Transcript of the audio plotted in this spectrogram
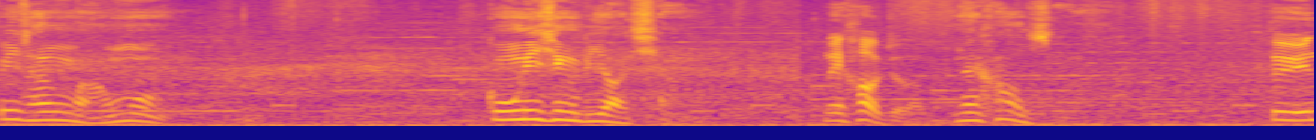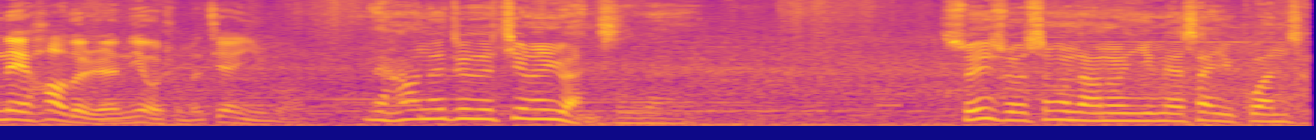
非常盲目，功利性比较强，内耗知道吗？内耗知道。对于内耗的人，你有什么建议吗？内耗那就是敬而远之呗。所以说，生活当中应该善于观察，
